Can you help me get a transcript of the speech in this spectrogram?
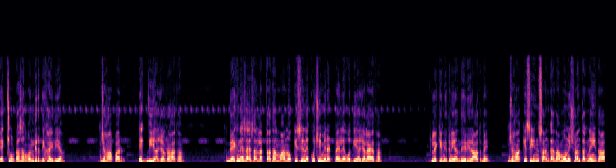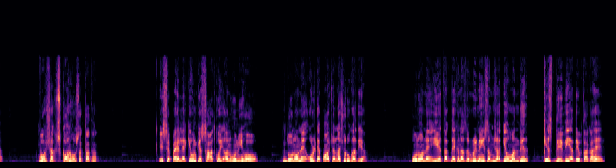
एक छोटा सा मंदिर दिखाई दिया, जहाँ पर एक दिया जल रहा था। देखने से ऐसा लगता था मानो किसी ने कुछ ही मिनट पहले वो दिया जलाया था। लेकिन इतनी अंधेरी रात में, जहाँ किसी इंसान का नामो निशान तक नहीं था, वो शख्स कौन हो सकता था? इससे पहले कि उनके साथ कोई अनहोनी हो दोनों ने उल्टे पाँव चलना शुरू कर दिया। उन्होंने ये तक देखना ज़रूरी नहीं समझा कि वो मंदिर किस देवी या देवता का है।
